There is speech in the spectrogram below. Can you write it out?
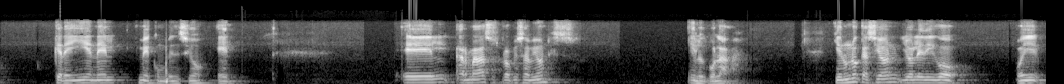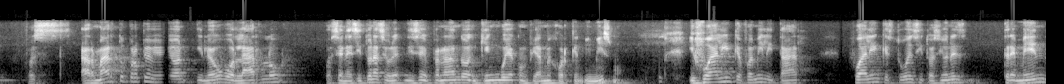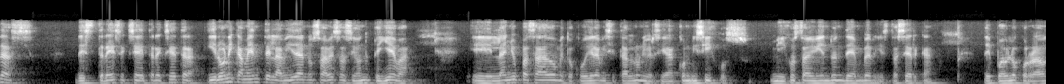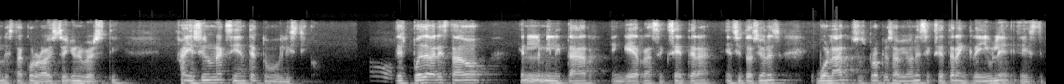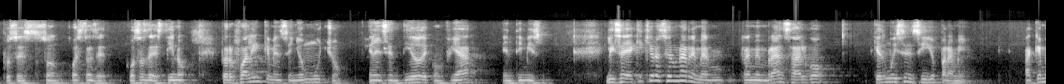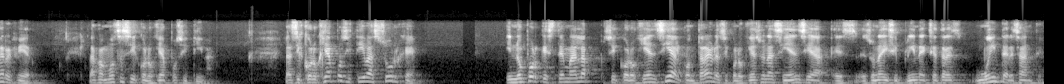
creí en él y me convenció él. Él armaba sus propios aviones y los volaba. Y en una ocasión yo le digo, oye, pues armar tu propio avión y luego volarlo pues se necesita una seguridad. Dice Fernando, ¿en quién voy a confiar mejor que en mí mismo? Y fue alguien que fue militar, fue alguien que estuvo en situaciones tremendas de estrés, etcétera, etcétera. Irónicamente, la vida no sabes hacia dónde te lleva. El año pasado me tocó ir a visitar la universidad con mis hijos. Mi hijo está viviendo en Denver y está cerca de Pueblo, Colorado, donde está Colorado State University. Falleció en un accidente automovilístico. Oh. Después de haber estado en el militar, en guerras, etcétera, en situaciones, volar sus propios aviones, etcétera, increíble, este, pues son cosas de, cosas de destino, pero fue alguien que me enseñó mucho en el sentido de confiar en ti mismo. Lisa, y aquí quiero hacer una remembranza, algo que es muy sencillo para mí. ¿A qué me refiero? La famosa psicología positiva. La psicología positiva surge y no porque esté mal la psicología en sí, al contrario, la psicología es una ciencia, es, una disciplina, etcétera, es muy interesante.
